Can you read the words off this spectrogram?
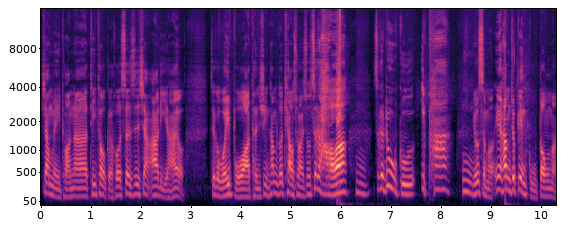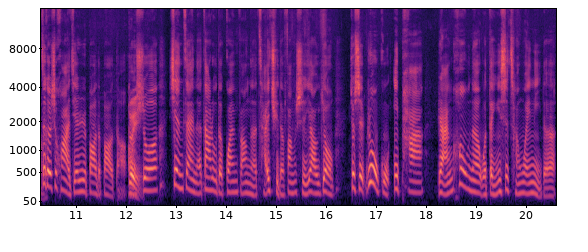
像美团啊、TikTok 或甚至像阿里啊还有这个微博啊、腾讯，他们都跳出来说这个好啊，嗯，这个入股一趴。嗯有什么？因为他们就变股东嘛。这个是《华尔街日报》的报道，对，说现在呢，大陆的官方呢采取的方式要用，就是入股一趴，然后呢，我等于是成为你的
